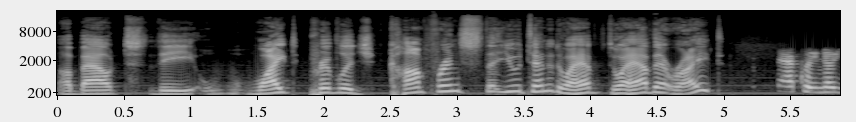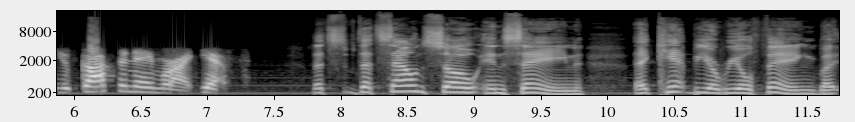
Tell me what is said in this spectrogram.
about the White Privilege Conference that you attended. Do I have, do I have that right? Exactly. No, you've got the name right. Yes. That's, that sounds so insane that can't be a real thing. But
